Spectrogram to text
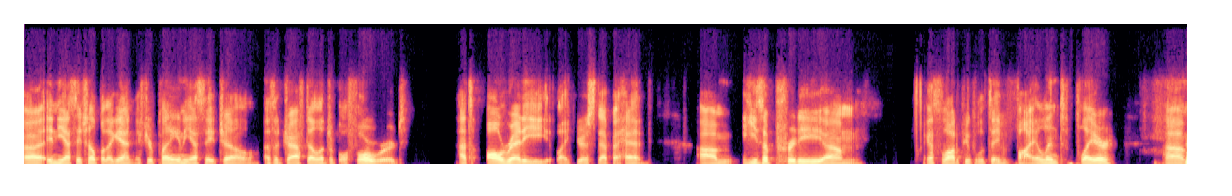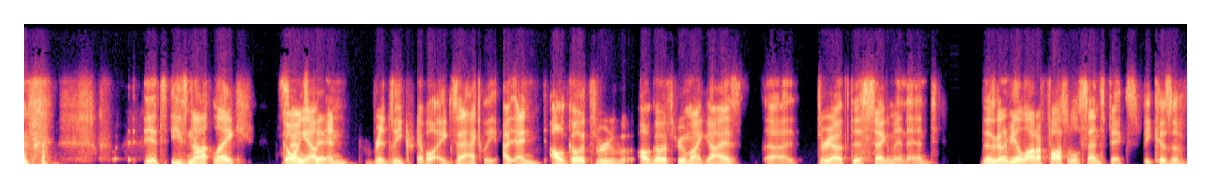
uh, in the SHL. But again, if you're playing in the SHL as a draft eligible forward, that's already like you're a step ahead. Um, he's a pretty, um, I guess a lot of people would say violent player. Um, it's he's not like going Sense out pick. and Ridley Gribble exactly. I, and I'll go through I'll go through my guys uh, throughout this segment, and there's going to be a lot of possible Sens picks because of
